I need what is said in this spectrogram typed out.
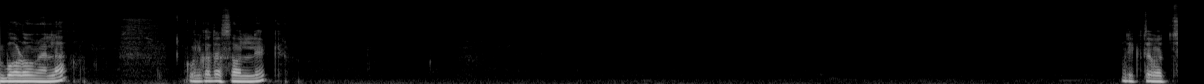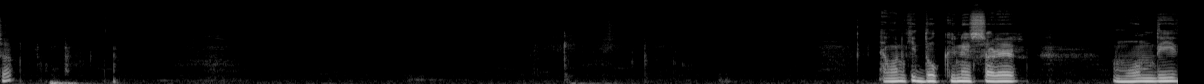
বড় মেলা, কলকাতা সল্টলেক দেখতে পাচ্ছ। এমনকি দক্ষিণেশ্বরের মন্দির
